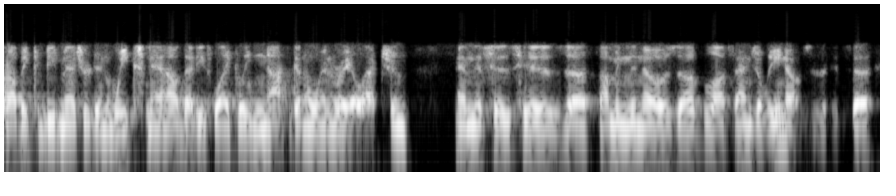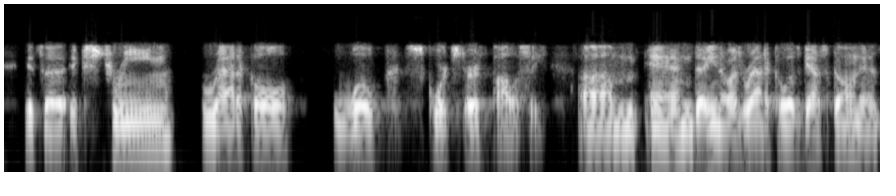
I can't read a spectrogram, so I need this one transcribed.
probably could be measured in weeks now. That he's likely not going to win re-election, and this is his uh, thumbing the nose of Los Angelinos. It's a it's a extreme, radical, woke, scorched earth policy. Um, and uh, you know, as radical as Gascon is,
